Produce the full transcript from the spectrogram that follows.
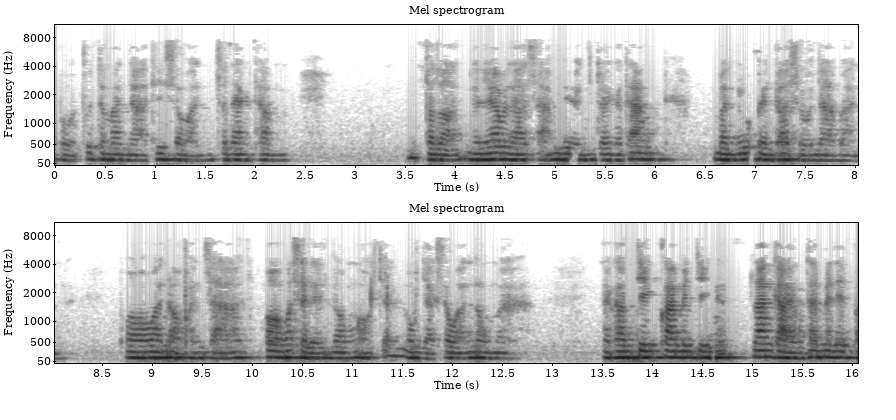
โปรดพุทธมารดาที่สวรรค์แสดงธรรมตลอดระยะเวลาสามเดือนจนกระทั่งบรรลุเป็นพระโสดาบันพอวันออกพรรษาพ่อก็เสด็จลงออกจากลงจากสวรรค์ลงมานะครับจริงความเป็นจริงร่างกายของท่านไม่ได้ไป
